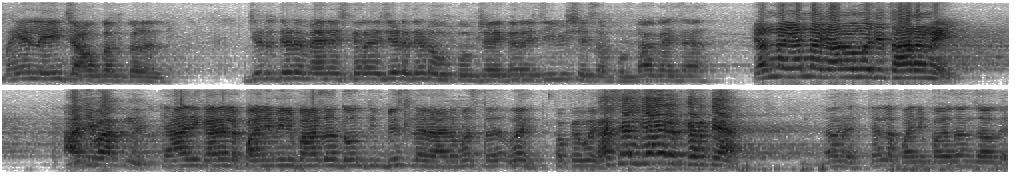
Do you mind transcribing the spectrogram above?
मग याला यांची अवकात कळल. जिडे तिडे मॅनेज करायची जिडे तिडे हुकुमशाही करायची विषय संपून टाकायचा. यांना यांना गावामध्ये थारा नाही. अजिबात नाही. त्या अधिकाऱ्याला पाणी बिनी पाजा दोन तीन बिसलं राहिलं मस्त. वय पप्पे वय. कशाला जाहिरात करत्या? जाऊ द्या त्याला पाणी पाजा आणि जाऊ द्या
